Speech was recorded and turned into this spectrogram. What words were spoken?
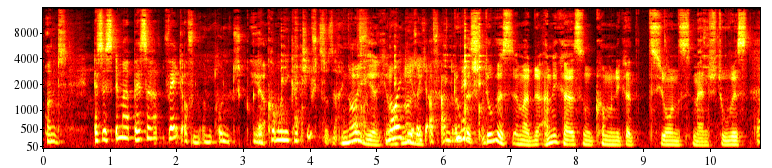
Und es ist immer besser, weltoffen und, und äh, Ja. kommunikativ zu sein. Neugierig. Auch neugierig auf andere du Menschen. Bist, du bist immer, Annika ist ein Kommunikationsmensch. Du bist, Oh,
